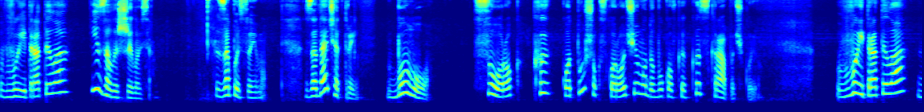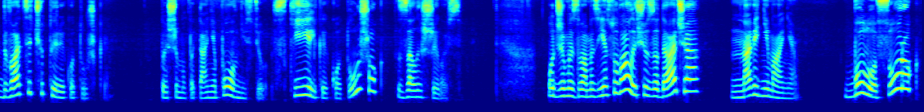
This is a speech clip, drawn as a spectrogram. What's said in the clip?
витратила і залишилося. Записуємо. Задача 3. Було 40 к котушок скорочуємо до буковки К з крапочкою. Витратила 24 котушки. Пишемо питання повністю. Скільки котушок залишилось? Отже, ми з вами з'ясували, що задача на віднімання. Було 40,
